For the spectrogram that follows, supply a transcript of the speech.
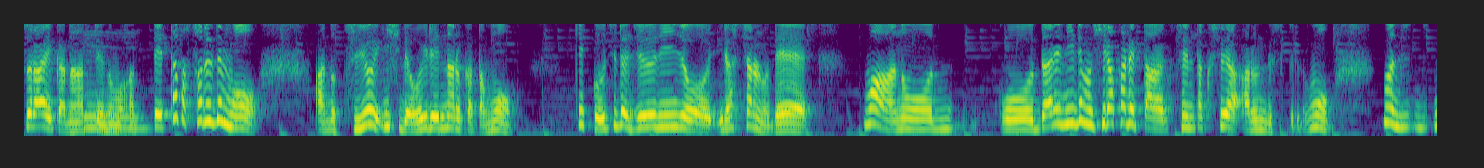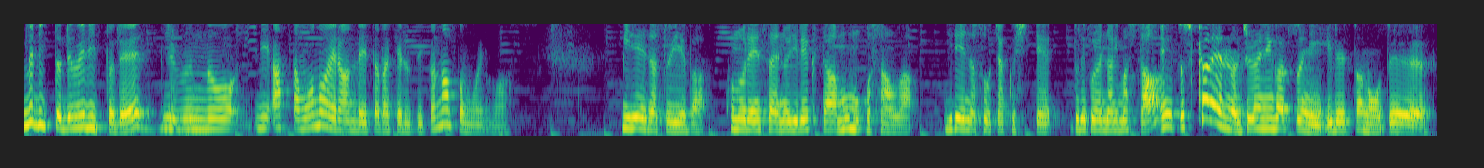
辛いかなっていうのもあって、ただそれでも、あの、強い意志でお入れになる方も、結構うちでは10人以上いらっしゃるので、まあ、あの、こう、誰にでも開かれた選択肢ではあるんですけれども、まあ、じメリット、デメリットで自分のに合ったものを選んでいただけるといいかなと思います。ミレーナといえばこの連載のディレクター桃子さんはミレーナ装着してどれくらいになりました？えっ、と、去年の12月に入れたので、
